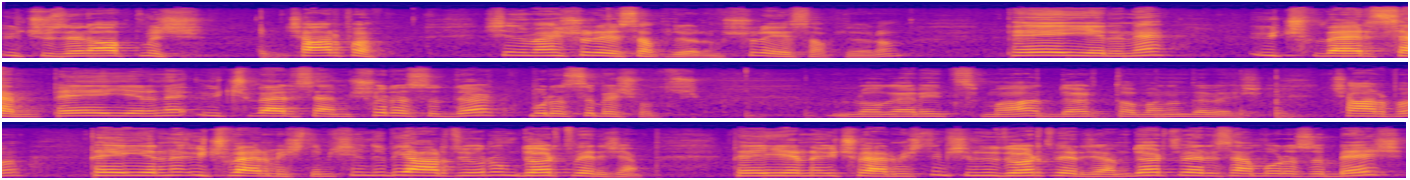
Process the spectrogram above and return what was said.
3 üzeri 60 çarpı. Şimdi ben şurayı hesaplıyorum. Şurayı hesaplıyorum. P yerine 3 versem, P yerine 3 versem şurası 4, burası 5 olur. Logaritma 4 tabanında 5 çarpı P yerine 3 vermiştim. Şimdi bir artıyorum 4 vereceğim. P yerine 3 vermiştim. Şimdi 4 vereceğim. 4 verirsem burası 5,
